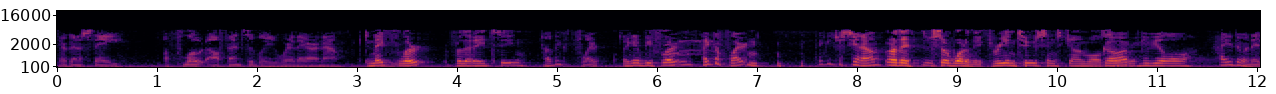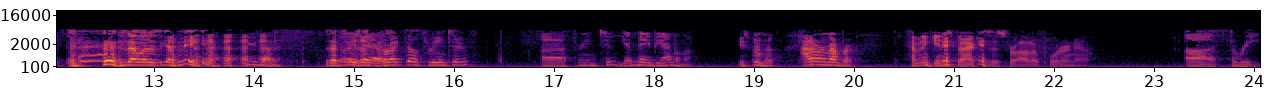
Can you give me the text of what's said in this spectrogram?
they're gonna stay afloat offensively to where they are now. can they flirt for that eight seed? I think flirt. They going to be flirting? They could flirt. they could just you know Or are they? So what are they? Three and two since John Wall. Go up and give you a little. How you doing, Nate? is that what it's going to be? You doing? Is that, is that correct though? Three and two. Uh, three and two. Yeah, maybe. I don't know. You don't know. I don't remember. How many games back is this for Otto Porter now? Uh, three.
